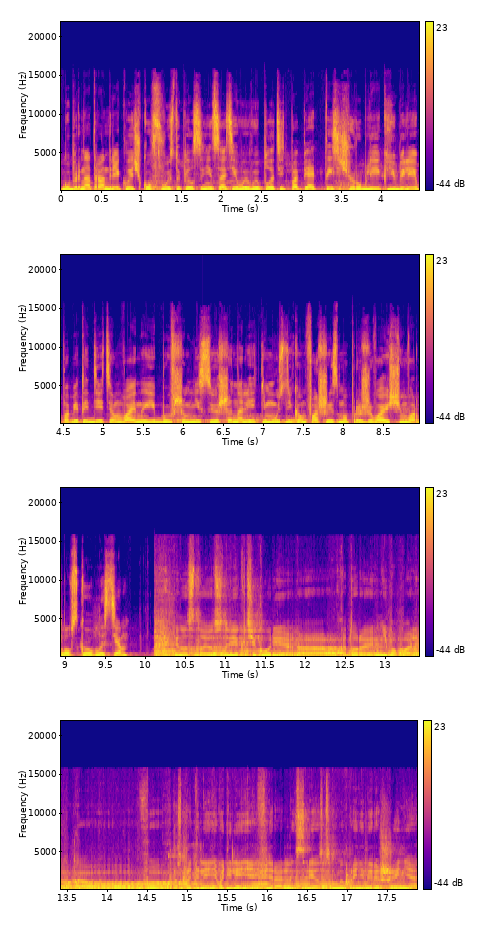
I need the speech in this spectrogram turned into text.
Губернатор Андрей Клычков выступил с инициативой выплатить по 5 тысяч рублей к юбилею победы детям войны и бывшим несовершеннолетним узникам фашизма, проживающим в Орловской области. И у нас остаются две категории, э, которые не попали пока в распределение, выделение федеральных средств. Мы приняли решение,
